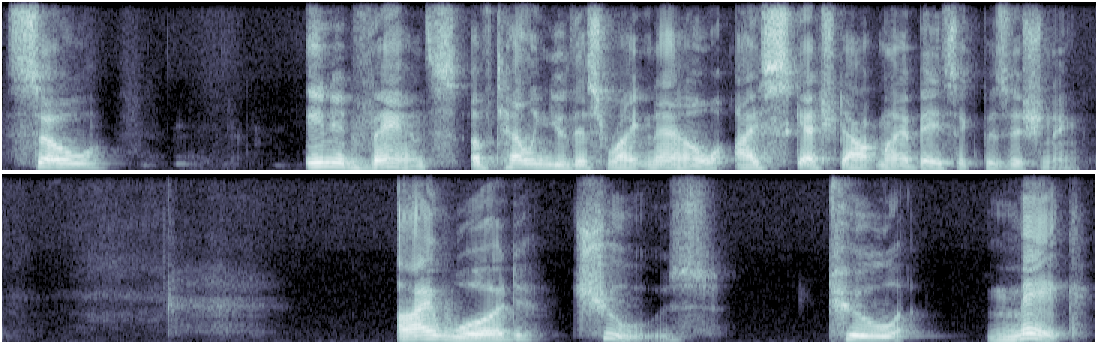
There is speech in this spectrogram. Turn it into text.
So in advance of telling you this right now, I sketched out my basic positioning. I would choose to make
